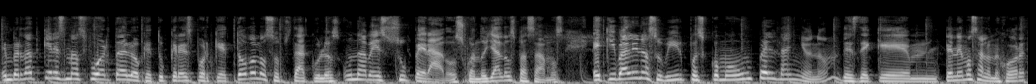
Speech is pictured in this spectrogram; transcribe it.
en verdad que eres más fuerte de lo que tú crees porque todos los obstáculos, una vez superados, cuando ya los pasamos, equivalen a subir pues como un peldaño, ¿no? Desde que mm, tenemos a lo mejor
